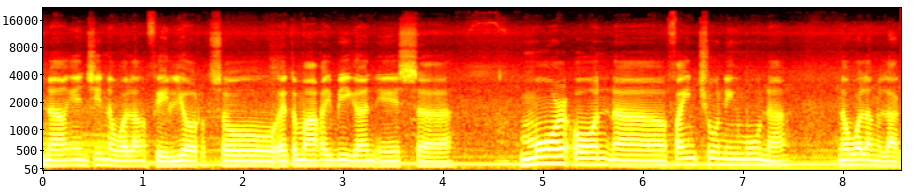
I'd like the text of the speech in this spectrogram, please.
ng engine na walang failure. So, ito mga kaibigan is ah, more on ah, fine tuning muna na walang lag.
